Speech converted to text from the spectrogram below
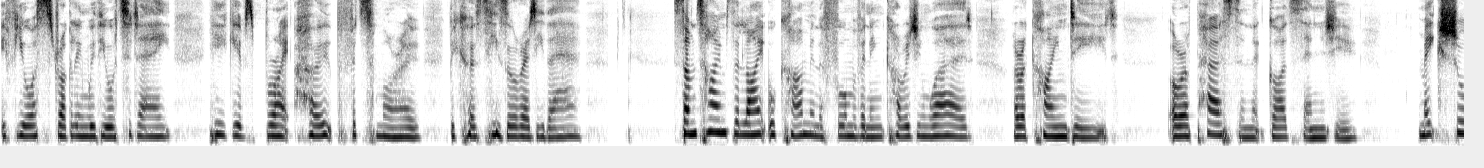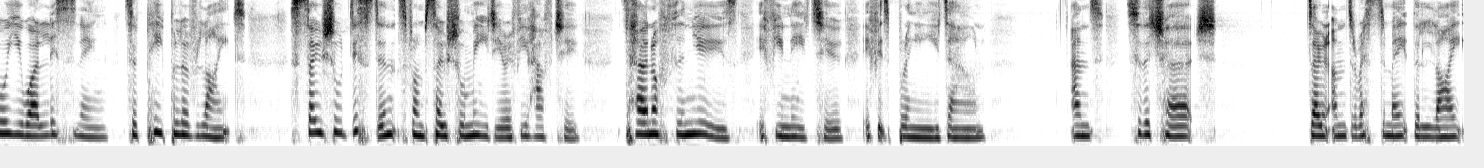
if you are struggling with your today. He gives bright hope for tomorrow because He's already there. Sometimes the light will come in the form of an encouraging word or a kind deed or a person that God sends you. Make sure you are listening to people of light. Social distance from social media if you have to. Turn off the news if you need to, if it's bringing you down. And to the church, don't underestimate the light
